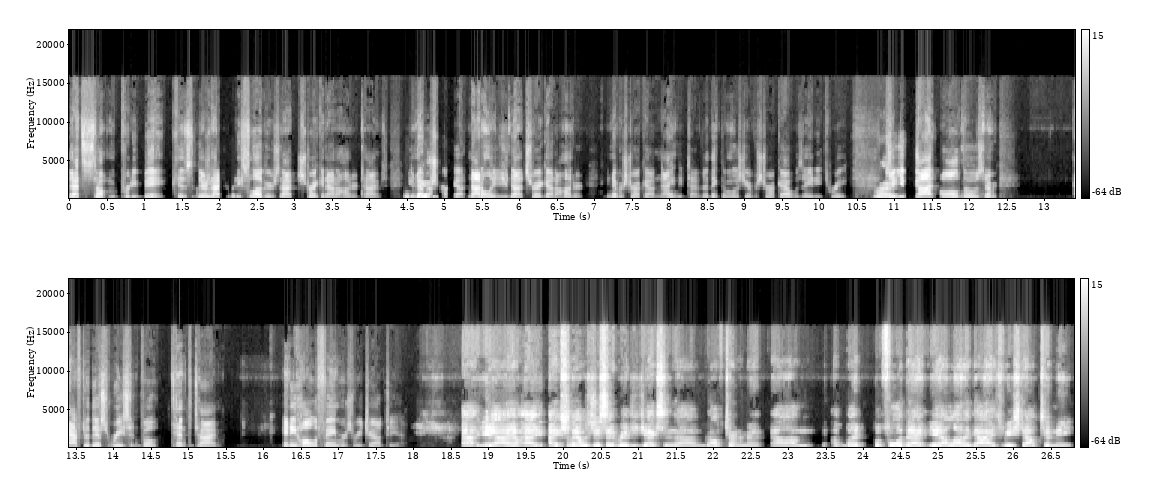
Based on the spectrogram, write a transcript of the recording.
that's something pretty big because there's mm-hmm. not too many sluggers not striking out 100 times. You never yeah. struck out. Not only did you not strike out 100, you never struck out 90 times. I think the most you ever struck out was 83. Right. So you got all those numbers. After this recent vote, 10th time, any Hall of Famers reach out to you? Uh, yeah, I, I, actually I was just at Reggie Jackson uh, golf tournament, um, uh, but before that, yeah, a lot of guys reached out to me,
